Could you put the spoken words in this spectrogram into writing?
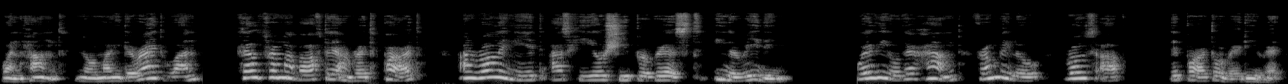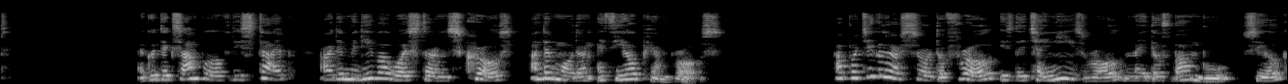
One hand, normally the right one, held from above the unread part, unrolling it as he or she progressed in the reading, while the other hand, from below, rolls up the part already read. A good example of this type are the medieval Western scrolls and the modern Ethiopian rolls. A particular sort of roll is the Chinese roll made of bamboo, silk,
